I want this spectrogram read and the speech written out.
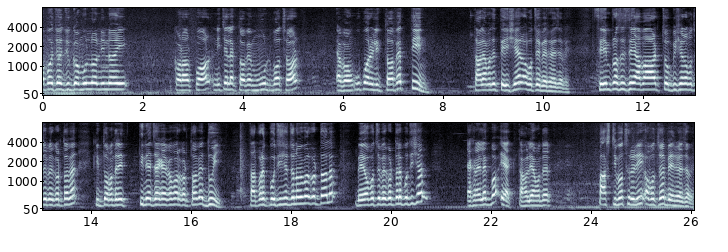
অবচয়যোগ্য মূল্য নির্ণয় করার পর নিচে লিখতে হবে মোট বছর এবং উপরে লিখতে হবে তিন। তাহলে আমাদের তেইশের অবচয় বের হয়ে যাবে। সেম প্রসেসে আবার চব্বিশের অবচয় বের করতে হবে, কিন্তু আমাদের এই তিনের জায়গায় ব্যবহার করতে হবে দুই। তারপরে পঁচিশের জন্য ব্যবহার করতে হলে, বে অবচয় বের করতে হলে পঁচিশের, এখানে লিখব এক। তাহলে আমাদের পাঁচটি বছরেরই অবচয় বের হয়ে যাবে।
